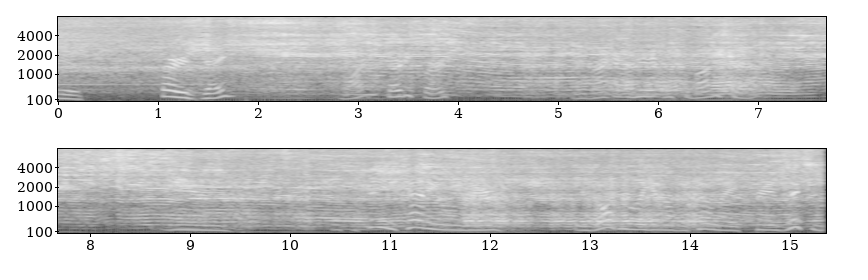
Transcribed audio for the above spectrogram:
it is Thursday, March 31st. We're back out here at Mr. Bobby Sapp. And what you see cutting on there is ultimately going to become a transition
